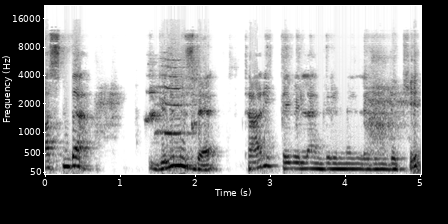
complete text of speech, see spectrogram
aslında günümüzde tarih devirlendirmelerindeki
